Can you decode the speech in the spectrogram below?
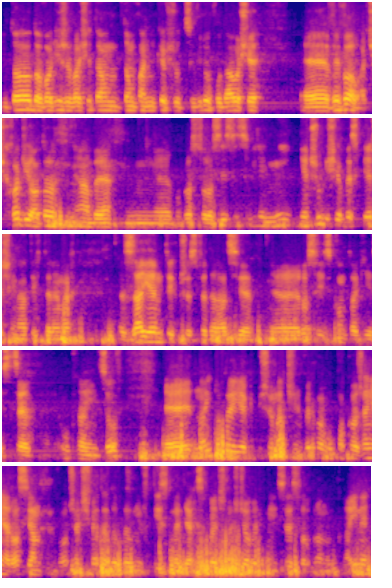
i to dowodzi, że właśnie tam tą panikę wśród cywilów udało się e, wywołać. Chodzi o to, aby mm, po prostu rosyjscy cywile nie czuli się bezpiecznie na tych terenach zajętych przez Federację Rosyjską. Taki jest cel Ukraińców. E, no i tutaj, jak pisze Marcin Wyrwał, upokorzenia Rosjan w oczach świata dopełnił wpis w mediach społecznościowych Ministerstwa Obrony Ukrainy.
